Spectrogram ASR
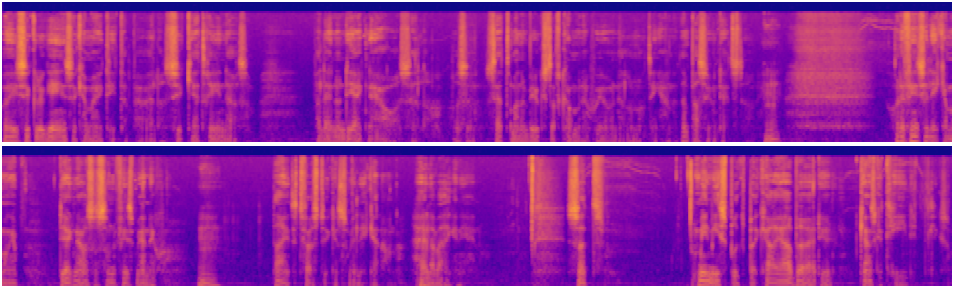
och i psykologin så kan man ju titta på, eller psykiatrin där, som, vad det är någon diagnos eller och så sätter man en bokstavskombination eller någonting annat. En personlighetsstörning. Mm. Och det finns ju lika många diagnoser som det finns människor. Mm. Det är inte två stycken som är likadana hela Mm. vägen igenom. Så att min missbrukskarriär började ju ganska tidigt. Liksom.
